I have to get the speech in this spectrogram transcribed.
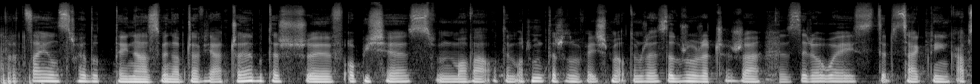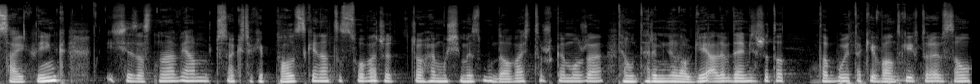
Wracając trochę do tej nazwy naprawiacze, bo też y, w opisie mowa o tym, o czym też rozmawialiśmy, o tym, że jest za dużo rzeczy, że zero waste, recycling, upcycling i się zastanawiam, czy są jakieś takie polskie na to słowa, że trochę musimy zbudować troszkę może tę terminologię, ale wydaje mi się, że to to były takie wątki, które są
